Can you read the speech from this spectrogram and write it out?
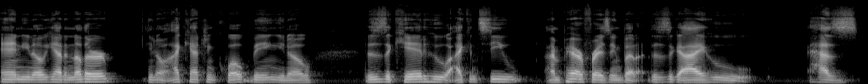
And you know he had another you know eye-catching quote being you know this is a kid who I can see. I'm paraphrasing, but this is a guy who has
